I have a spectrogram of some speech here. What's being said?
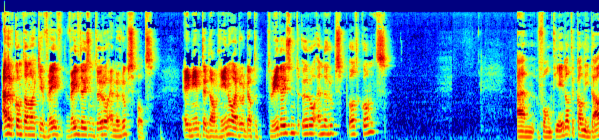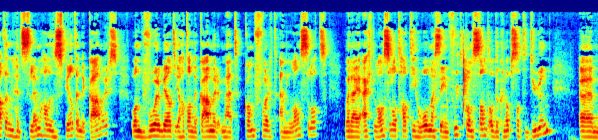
En er komt dan nog een keer vrij- 5000 euro in de groepspot. Hij neemt er dan heen, waardoor dat er 2000 euro in de groepspot komt. En vond jij dat de kandidaten het slim hadden gespeeld in de kamers? Want bijvoorbeeld, je had dan de kamer met Comfort en Lancelot, waar je echt Lancelot had die gewoon met zijn voet constant op de knop zat te duwen. Ehm,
